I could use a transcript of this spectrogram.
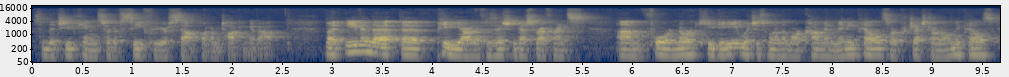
so that you can sort of see for yourself what I'm talking about. But even the, the PDR, the physician desk reference um, for NorQD, which is one of the more common mini pills or progesterone only pills,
